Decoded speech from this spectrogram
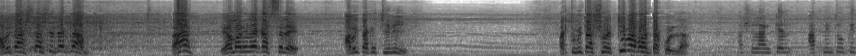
আমি তো আস্তে আস্তে দেখলাম। হ্যাঁ? এ আমার এলাকার ছেলে আমি তাকে চিনি। আর তুমি তার সঙ্গে কি ব্যবহারটা করলা? আসলে আঙ্কেল আপনি তো ওকে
